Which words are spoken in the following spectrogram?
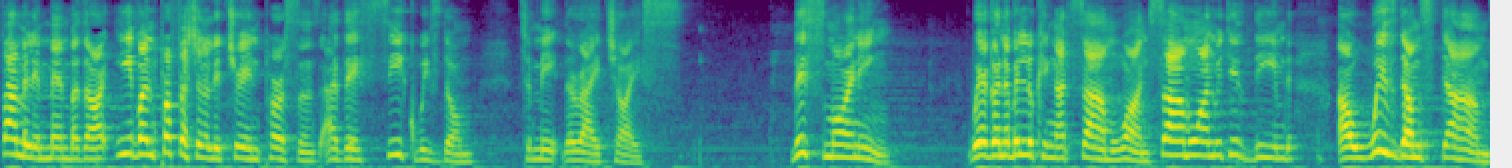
family members, or even professionally trained persons as they seek wisdom to make the right choice. This morning, we're going to be looking at Psalm 1. Psalm 1, which is deemed a wisdom psalm,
